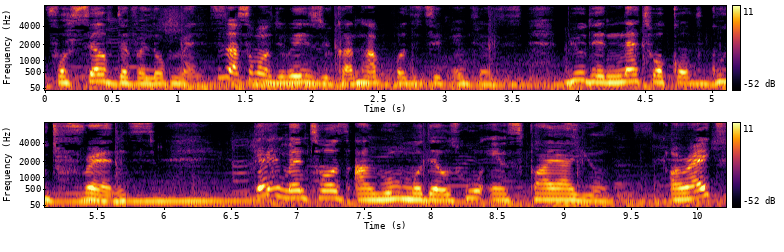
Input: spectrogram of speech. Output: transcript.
for self-development. These are some of the ways you can have positive influences. Build a network of good friends. Get mentors and role models who inspire you all right?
